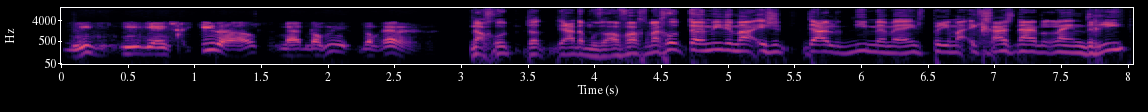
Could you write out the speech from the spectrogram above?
niet, niet eens gekielhaald, maar nog, niet, nog erger. Nou goed, dat, ja, dat moeten we afwachten. Maar goed, Teun Miedema is het duidelijk niet met me eens. Prima, ik ga eens naar lijn 3.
